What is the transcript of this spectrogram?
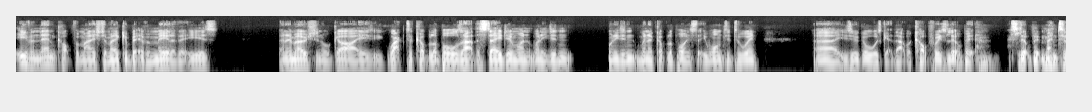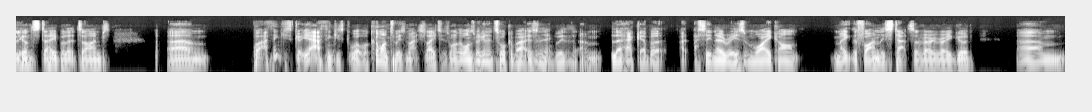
Even then, Koepfer managed to make a bit of a meal of it. He is an emotional guy. He whacked a couple of balls out the stadium when, when he didn't when he didn't win a couple of points that he wanted to win. Uh, you always get that with Koepfer. He's a little bit, he's a little bit mentally unstable at times. Um, but I think he's good. Yeah, I think he's well. We'll come on to his match later. It's one of the ones we're going to talk about, isn't it, with um? But I, I, see no reason why he can't make the final. His stats are very, very good. Um,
